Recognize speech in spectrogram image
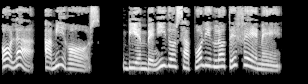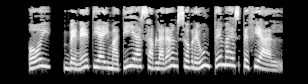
Hola, amigos. Bienvenidos a Polyglot FM. Hoy, Venetia y Matías hablarán sobre un tema especial.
